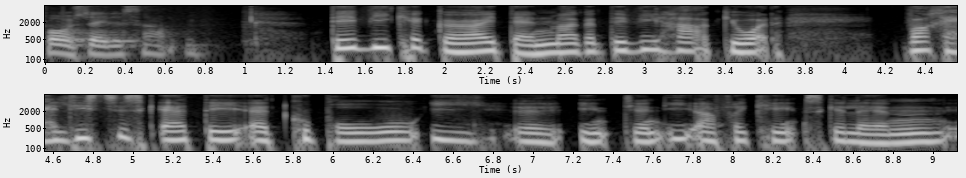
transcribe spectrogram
for os alle sammen. Det vi kan gøre i Danmark, og det vi har gjort, hvor realistisk er det at kunne bruge i øh, Indien, i afrikanske lande?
